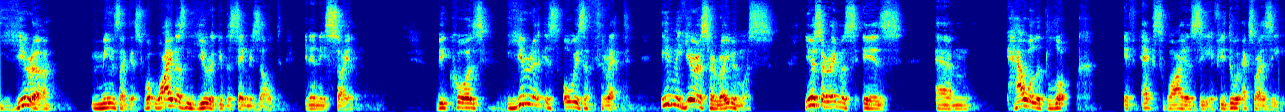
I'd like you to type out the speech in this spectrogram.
Yira means like this. Why doesn't Yira give the same result in an Isayan? Because Yira is always a threat. Even Yiras Haremimus. Yiras Haremimus is um, how will it look if X, Y, or Z, if you do X, Y, Z,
